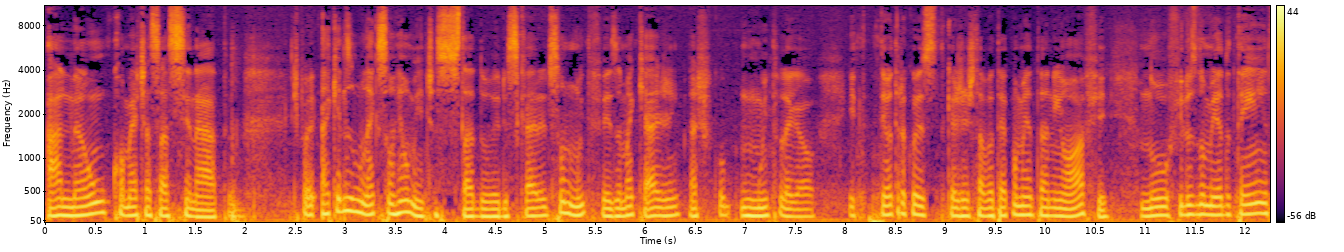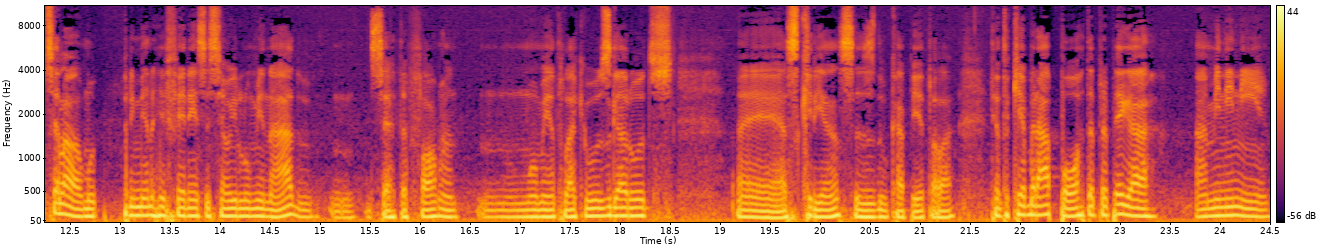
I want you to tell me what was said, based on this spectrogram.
anão comete assassinato. Tipo, aqueles moleques são realmente assustadores, cara. Eles são muito feios. A maquiagem, acho que ficou muito legal. E tem outra coisa que a gente tava até comentando em off. No Filhos do Medo tem, sei lá, uma primeira referência assim, ao Iluminado, de certa forma, num momento lá que os garotos, é, as crianças do capeta lá, tentam quebrar a porta pra pegar a menininha.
